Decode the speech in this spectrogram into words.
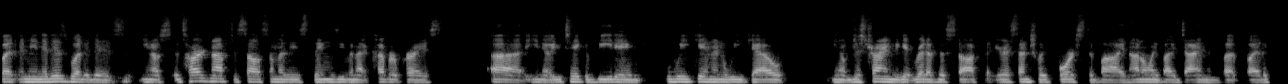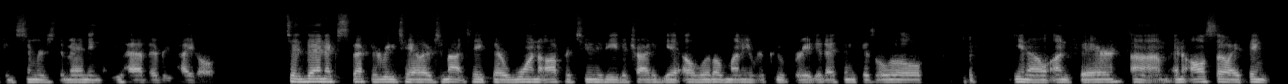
but i mean it is what it is. You know it's hard enough to sell some of these things even at cover price. Uh, you know you take a beating week in and week out you know just trying to get rid of the stock that you're essentially forced to buy not only by diamond but by the consumers demanding that you have every title to then expect a retailer to not take their one opportunity to try to get a little money recuperated, I think is a little, you know, unfair. Um, and also, I think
